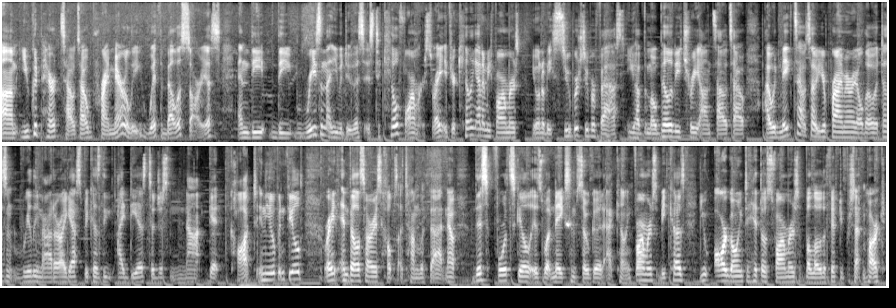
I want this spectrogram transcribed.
um, you could pair Cao Cao primarily with Belisarius and the the reason that you would do this is to kill farmers right? If you're killing enemy farmers you want to be super super fast. You have the mobility tree on Cao Cao I would make Cao Cao your primary although it doesn't really matter I guess because the idea is to just not get caught in the open field right? And Belisarius helps a ton with that. Now this fourth skill is what makes him so good at killing farmers because you are going to hit those farmers below the 50% mark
